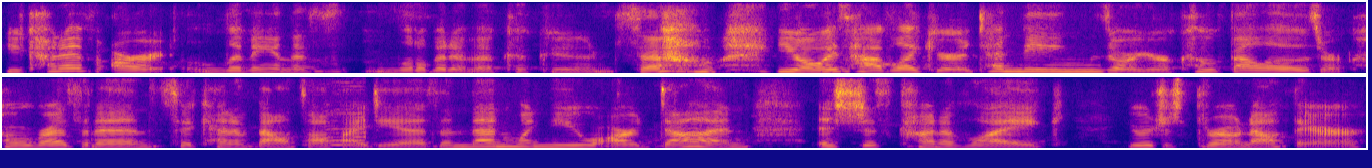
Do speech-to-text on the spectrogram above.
you kind of are living in this little bit of a cocoon. So you always have like your attendings or your co fellows or co residents to kind of bounce off ideas. And then when you are done, it's just kind of like you're just thrown out there.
